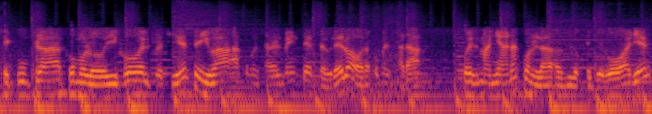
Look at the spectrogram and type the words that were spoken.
se cumpla como lo dijo el presidente. Iba a comenzar el 20 de febrero, ahora comenzará pues mañana con lo que llegó ayer.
